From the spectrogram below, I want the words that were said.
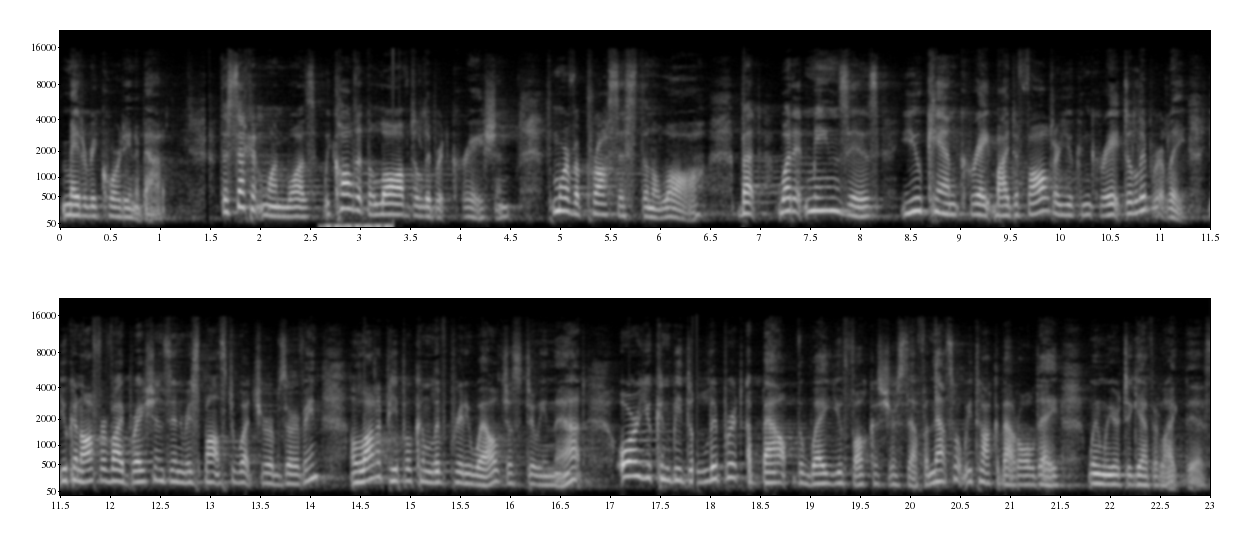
made a recording about it the second one was we called it the law of deliberate creation. It's more of a process than a law. But what it means is you can create by default or you can create deliberately. You can offer vibrations in response to what you're observing. A lot of people can live pretty well just doing that. Or you can be deliberate about the way you focus yourself. And that's what we talk about all day when we are together like this.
